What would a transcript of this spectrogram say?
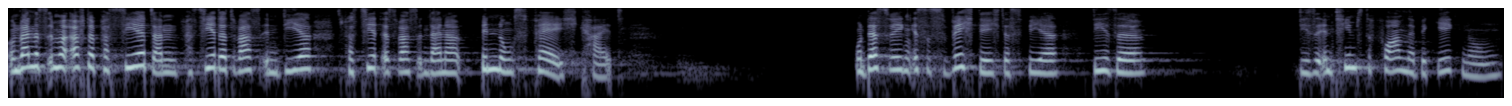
Und wenn das immer öfter passiert, dann passiert etwas in dir, es passiert etwas in deiner Bindungsfähigkeit. Und deswegen ist es wichtig, dass wir diese diese intimste Form der Begegnung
